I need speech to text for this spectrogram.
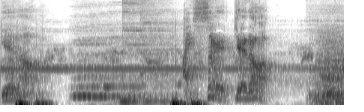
Get up. I said get up.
